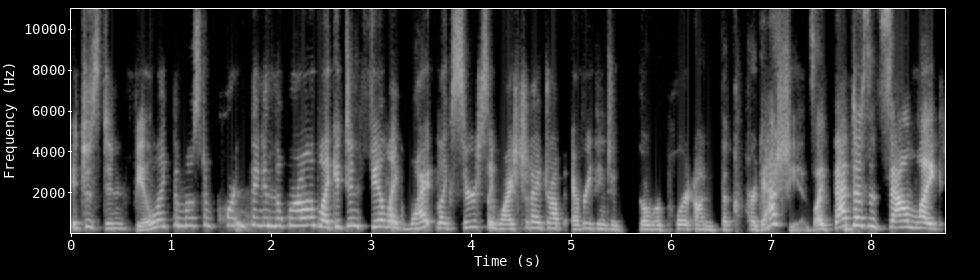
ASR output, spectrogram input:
it just didn't feel like the most important thing in the world. Like it didn't feel like why, like seriously, why should I drop everything to go report on the Kardashians? Like that doesn't sound like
